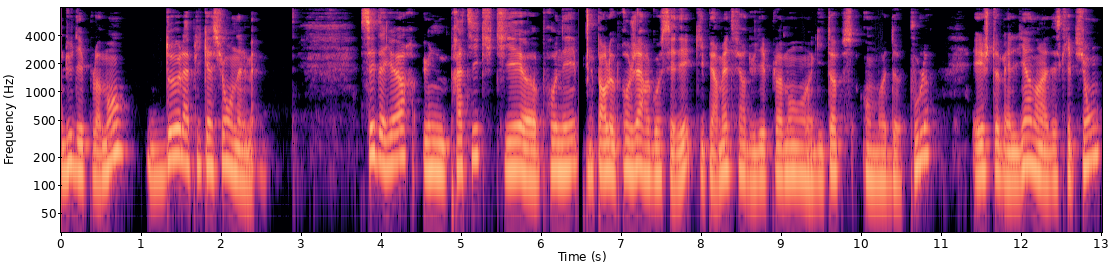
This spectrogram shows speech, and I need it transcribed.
du déploiement de l'application en elle-même. C'est d'ailleurs une pratique qui est euh, prônée par le projet Argo CD qui permet de faire du déploiement euh, GitOps en mode pool. Et je te mets le lien dans la description.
